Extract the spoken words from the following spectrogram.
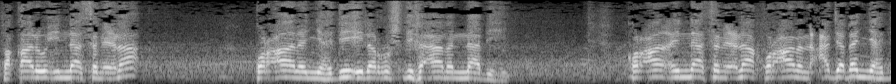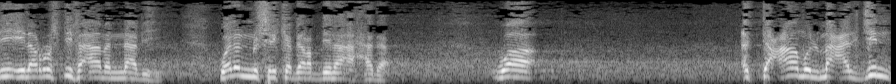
فقالوا إنا سمعنا قرآنا يهدي إلى الرشد فآمنا به. قرآن إنا سمعنا قرآنا عجبا يهدي إلى الرشد فآمنا به. ولن نشرك بربنا أحدا. والتعامل مع الجن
